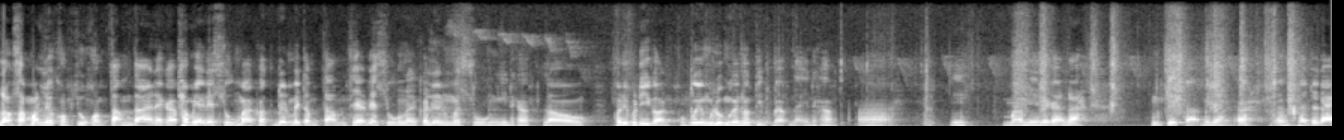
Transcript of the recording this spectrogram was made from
เราสามารถเลือกความสูงความต่ำได้นะครับ ถ้าไม่อยากได้สูงมากก็เลื่อนไปต่ำๆถ้าอยากได้สูงหน่อยก็เลื่อนขึ้นมาสูงอย่างนี้นะครับ เราพอดีพอดีก่อน ผมก็ยังไม่รู้เหมือนกันต้องติดแบบไหนนะครับ อ่า นี่ มานี้แล้วกันนะ มันเกะกะไม่ได้อะเออน่าจะได้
